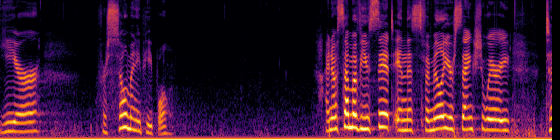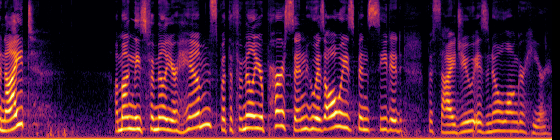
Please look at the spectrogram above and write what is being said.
year for so many people. I know some of you sit in this familiar sanctuary tonight among these familiar hymns, but the familiar person who has always been seated beside you is no longer here.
